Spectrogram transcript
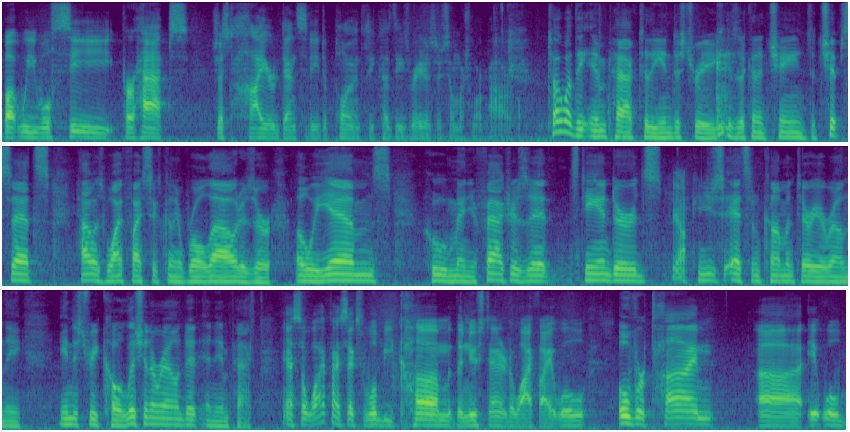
but we will see perhaps just higher density deployments because these radios are so much more powerful. Talk about the impact to the industry. is it going to change the chipsets? How is Wi-Fi 6 going to roll out? Is there OEMs? Who manufactures it? Standards? Yeah. Can you just add some commentary around the industry coalition around it and impact? Yeah, so Wi-Fi 6 will become the new standard of Wi-Fi. It will, over time, uh, it will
